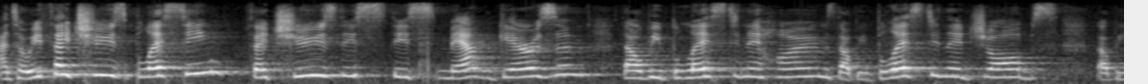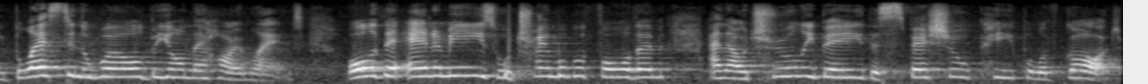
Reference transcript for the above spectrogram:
And so if they choose blessing, if they choose this, this Mount Gerizim, they'll be blessed in their homes, they'll be blessed in their jobs, they'll be blessed in the world beyond their homeland. All of their enemies will tremble before them, and they'll truly be the special people of God.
